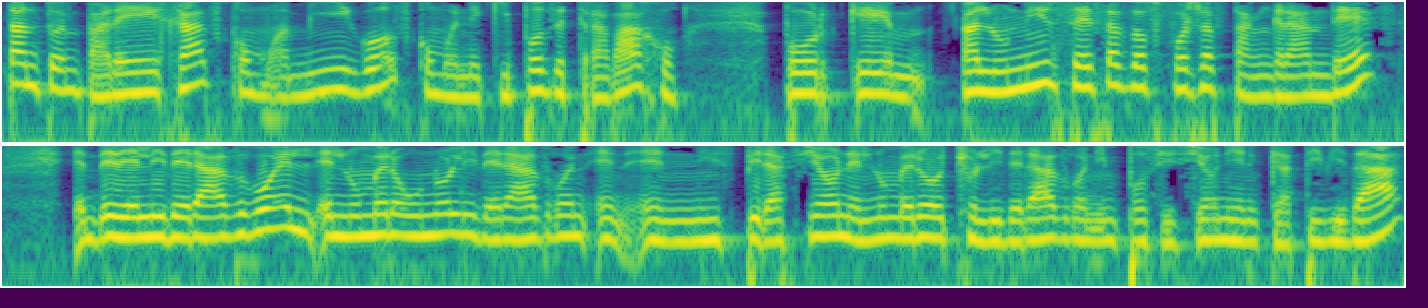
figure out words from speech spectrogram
tanto en parejas como amigos, como en equipos de trabajo, porque mm, al unirse esas dos fuerzas tan grandes, eh, de liderazgo, el, número uno liderazgo en, en, inspiración, el número ocho liderazgo en imposición y en creatividad,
